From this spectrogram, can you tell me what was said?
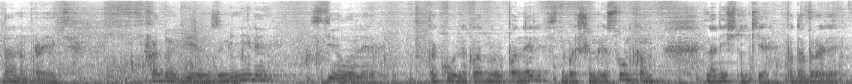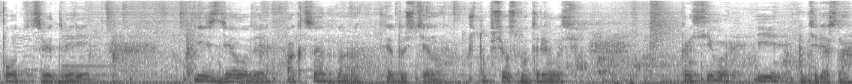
в данном проекте. Входную дверь мы заменили, сделали такую накладную панель с небольшим рисунком. Наличники подобрали под цвет двери и сделали акцентную эту стену, чтобы все смотрелось красиво и интересно.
